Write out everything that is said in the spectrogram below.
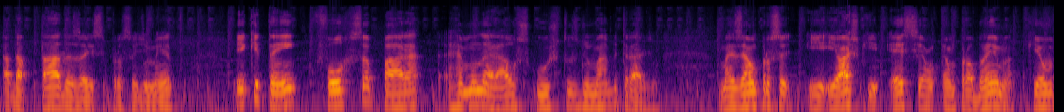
adaptadas a esse procedimento e que tem força para remunerar os custos de uma arbitragem. Mas é um procedimento. E, e, eu acho que esse é um, é um problema que eu,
